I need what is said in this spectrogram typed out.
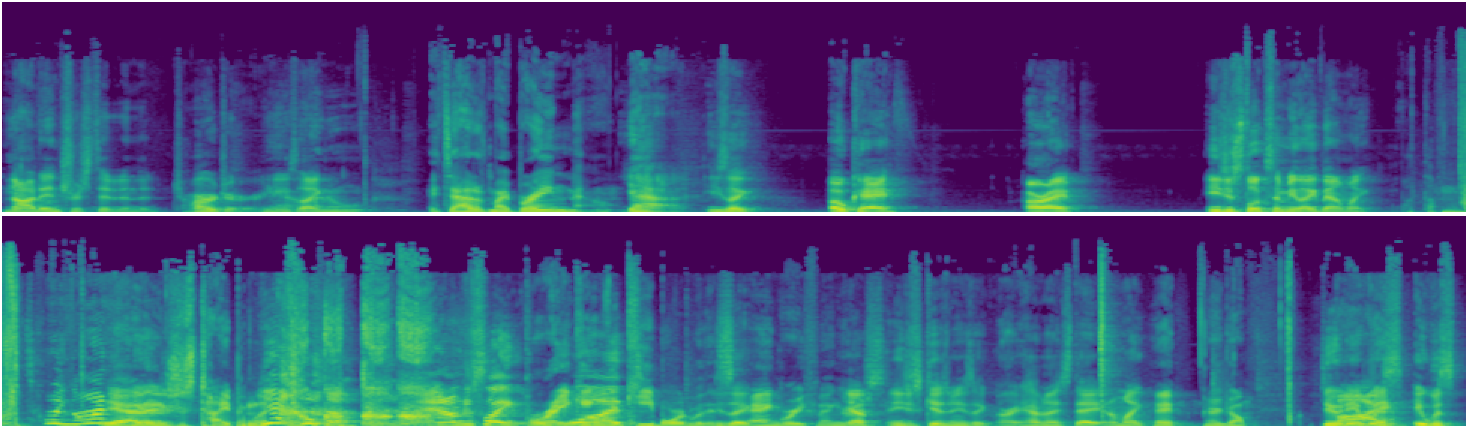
not interested in the charger. And he's I like, it's out of my brain now. yeah. He's like, okay, all right. He just looks at me like that. I'm like, what the what's going on Yeah, here? they're just typing like yeah, and I'm just like breaking what? the keyboard with his like, angry Yep. fingers. And he just gives me. He's like, all right, have a nice day. And I'm like, Hey, there you go. dude, Bye. it was it was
